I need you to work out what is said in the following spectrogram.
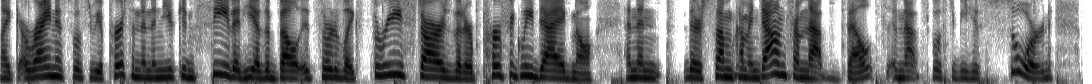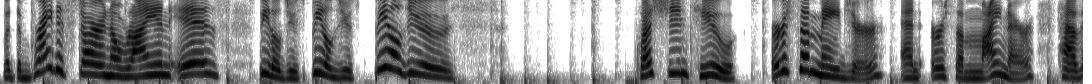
Like Orion is supposed to be a person, and then you can see that he has a belt. It's sort of like three stars that are perfectly diagonal. And then there's some coming down from that belt, and that's supposed to be his sword. But the brightest star in Orion is Betelgeuse, Betelgeuse, Betelgeuse. Question two Ursa Major and Ursa Minor have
